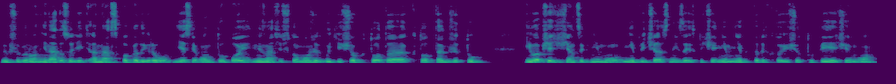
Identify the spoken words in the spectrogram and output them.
бывший Гурон, не надо судить о нас по Кадырову. Если он тупой, не значит, что может быть еще кто-то, кто также туп. И вообще чеченцы к нему не причастны, за исключением некоторых, кто еще тупее, чем он.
